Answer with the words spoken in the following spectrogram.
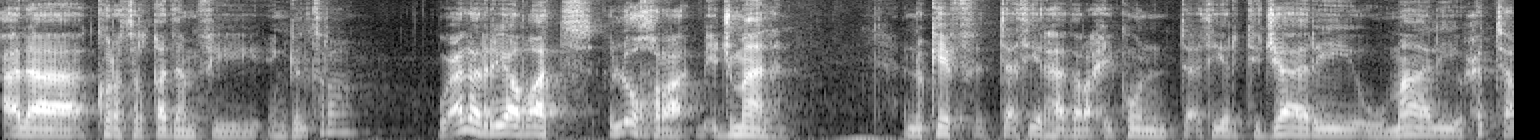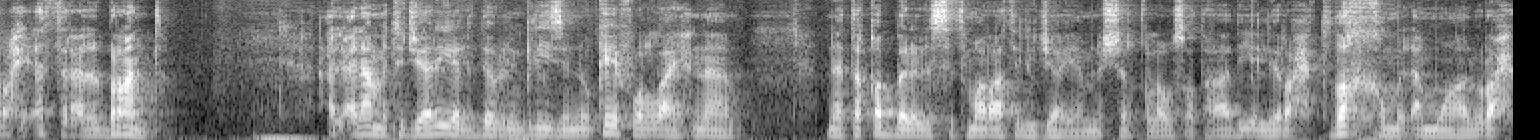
على كرة القدم في إنجلترا وعلى الرياضات الأخرى اجمالا. إنه كيف التأثير هذا راح يكون تأثير تجاري ومالي وحتى راح يأثر على البراند. على العلامة التجارية للدوري الإنجليزي إنه كيف والله إحنا نتقبل الاستثمارات اللي جاية من الشرق الأوسط هذه اللي راح تضخم الأموال وراح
